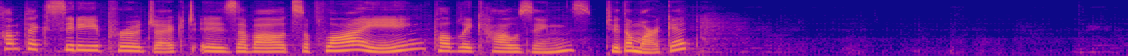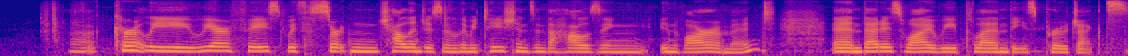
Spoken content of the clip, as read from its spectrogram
Compact City project is about supplying public housings to the market. Uh, currently, we are faced with certain challenges and limitations in the housing environment, and that is why we plan these projects.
